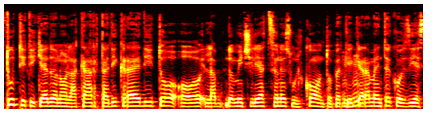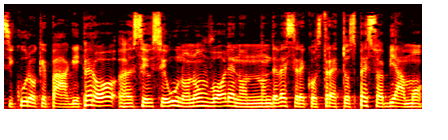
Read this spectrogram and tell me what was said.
tutti ti chiedono la carta di credito o la domiciliazione sul conto perché uh-huh. chiaramente così è sicuro che paghi. Però eh, se, se, uno non vuole non, non, deve essere costretto. Spesso abbiamo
